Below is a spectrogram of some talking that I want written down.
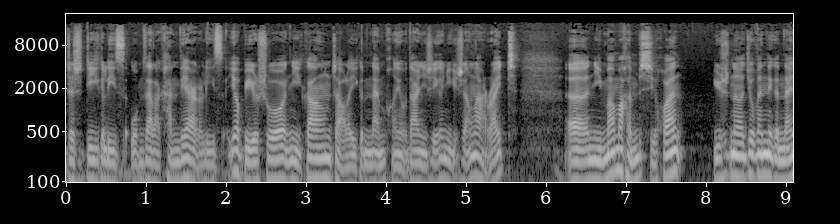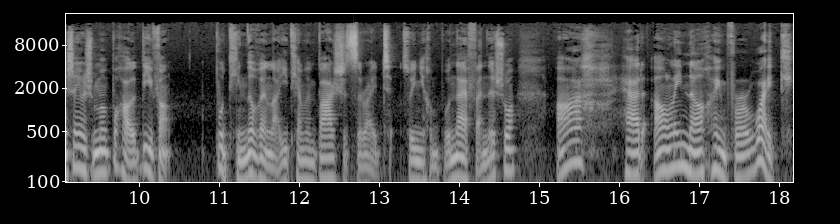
这是第一个例子。我们再来看第二个例子。要比如说，你刚找了一个男朋友，当然你是一个女生了，right？呃，你妈妈很不喜欢，于是呢就问那个男生有什么不好的地方，不停的问了，一天问八十次，right？所以你很不耐烦的说 I had only known him for a week.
